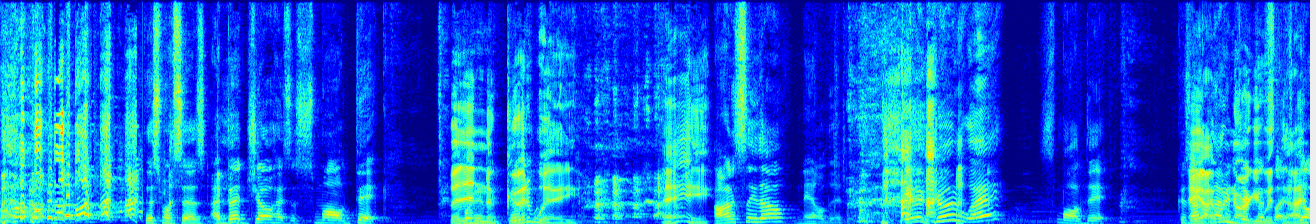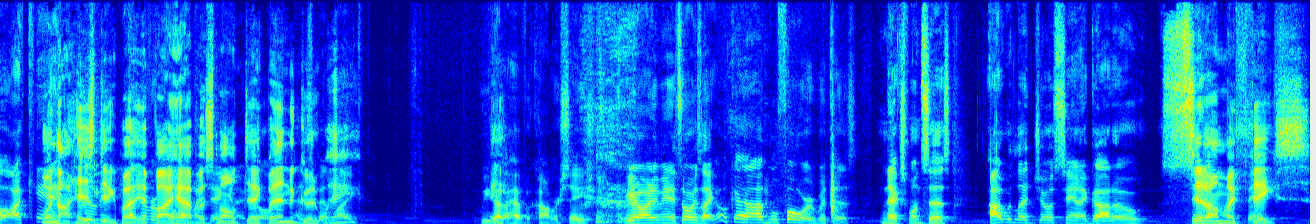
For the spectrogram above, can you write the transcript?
this one says, I bet Joe has a small dick. But but in, in a a good, good way. hey. Honestly, though, nailed it. In a good way, small dick. Hey, don't I wouldn't argue with like, that. I Well, not his really- dick, but I've if I have a small dick, but in a good way? like, we gotta have a conversation. You know what I mean? It's always like, okay, I'll move forward with this. Next one says, I would let Joe Santagato sit, Sit on my face.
